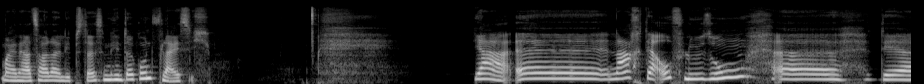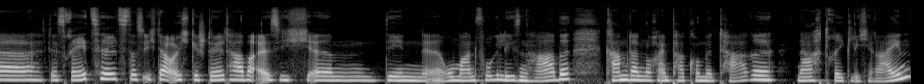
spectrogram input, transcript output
mein Herz allerliebster ist im Hintergrund fleißig. Ja, äh, nach der Auflösung äh, der, des Rätsels, das ich da euch gestellt habe, als ich ähm, den äh, Roman vorgelesen habe, kamen dann noch ein paar Kommentare nachträglich rein.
